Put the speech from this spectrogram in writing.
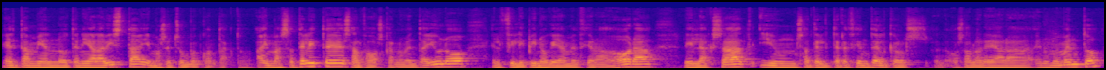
él también lo tenía a la vista y hemos hecho un buen contacto. Hay más satélites, Alfa Oscar 91, el filipino que ya he mencionado ahora, Lilacsat y un satélite reciente del que os, hablaré ahora en un momento.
